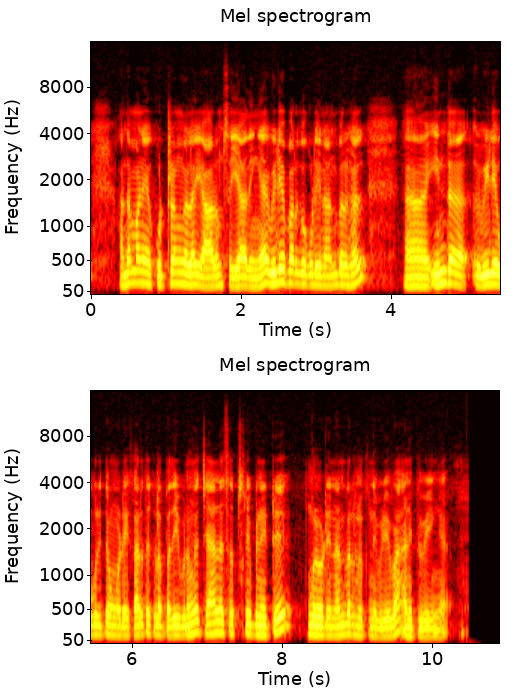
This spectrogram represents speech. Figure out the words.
அந்த மாதிரியான குற்றங்களை யாரும் செய்யாதீங்க. வீடியோ பார்க்கக்கூடிய நண்பர்கள் இந்த வீடியோ குறித்து உங்களுடைய கருத்துக்களை பதிவு பண்ணுங்கள் சேனலை சப்ஸ்கிரைப் பண்ணிவிட்டு உங்களுடைய நண்பர்களுக்கு இந்த வீடியோவை அனுப்பி வைங்க.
